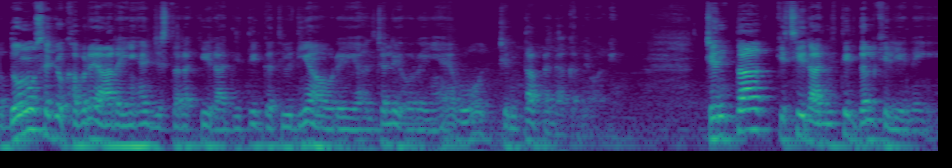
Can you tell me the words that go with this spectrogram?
और दोनों से जो खबरें आ रही हैं, जिस तरह की राजनीतिक गतिविधियाँ हो रही है, हलचलें हो रही हैं, वो चिंता पैदा करने वाली चिंता किसी राजनीतिक दल के लिए नहीं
